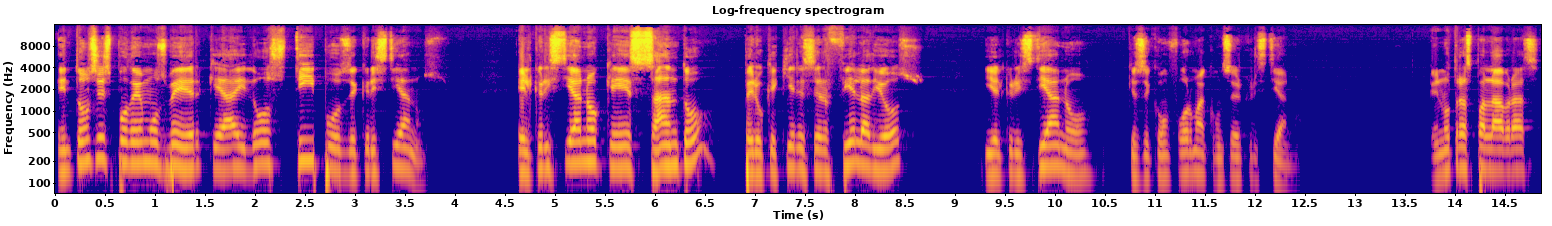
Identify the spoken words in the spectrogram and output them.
Entonces podemos ver que hay dos tipos de cristianos. El cristiano que es santo, pero que quiere ser fiel a Dios, y el cristiano que se conforma con ser cristiano. En otras palabras,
